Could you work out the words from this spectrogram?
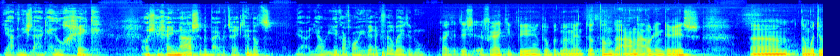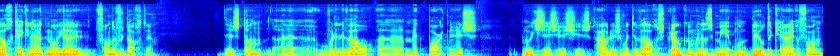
ja, dan is het eigenlijk heel gek als je geen naasten erbij betrekt. En dat, ja, jou, je kan gewoon je werk veel beter doen. Kijk, het is eh, vrij typerend op het moment dat dan de aanhouding er is. Ehm, dan wordt er wel gekeken naar het milieu van de verdachte. Dus dan eh, worden er wel eh, met partners, broertjes en zusjes, ouders, wordt er wel gesproken. Maar dat is meer om een beeld te krijgen van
